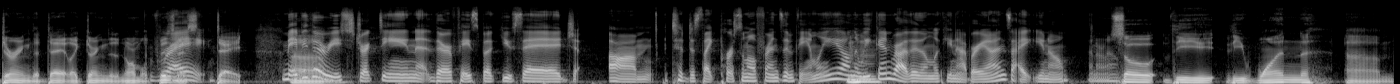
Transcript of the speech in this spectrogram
during the day, like during the normal business Right. day. Maybe they're Um, restricting their Facebook usage um, to just like personal friends and family on the weekend rather than looking at brands. I, you know, I don't know. So the the one um,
